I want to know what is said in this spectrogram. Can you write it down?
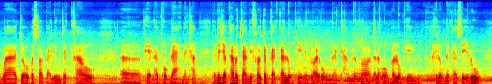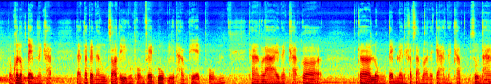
ำว่าโจพัสตอนแปดริ้วจะเข้าเเพจร้านผมแหละนะครับ แต่เนื่องจากท่าประจันทร์นี่เขาจำกัดการลงเพียง 100 องค์นะครับ แล้วก็แต่ละองค์ก็ลงเพียงให้ลงได้แค่ 4 รูป ผมก็ลงเต็มนะครับ แต่ถ้าเป็นทางซอสอื่นของผม Facebook หรือทางเพจผมทาง Line นะครับ ก็ก็ลงเต็มเลยนะครับ 300รายการนะครับ ส่วนทาง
